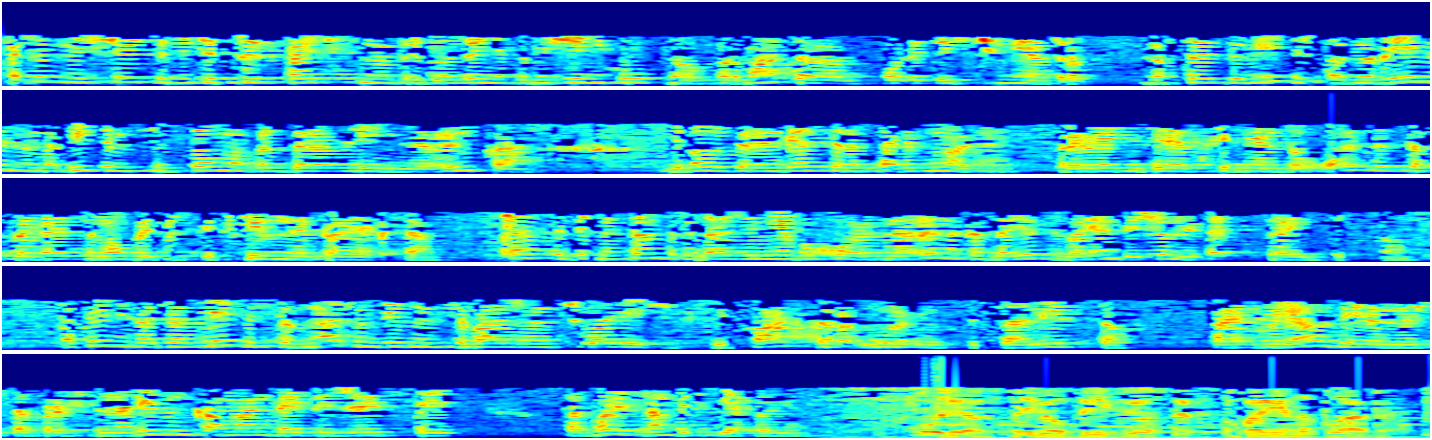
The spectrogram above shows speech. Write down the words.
Особенно ощущается дефицит качественного предложения помещений крупного формата более тысячи метров. Но стоит заметить, что одновременно мы видим симптомы выздоровления рынка. Девелоперы-инвесторы стали вновь проявлять интерес к сегменту офиса, появляются новые перспективные проекты. Часто бизнес-центры даже не выходят на рынок, а сдаются в аренду еще на этапе строительства. Последний хочу отметить, что в нашем бизнесе важен человеческий фактор, уровень специалистов, Поэтому я уверена, что профессионализм команды APG State позволит нам быть первыми. Ульяс привел перекресток в Арена Плаза.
